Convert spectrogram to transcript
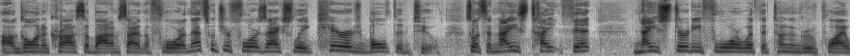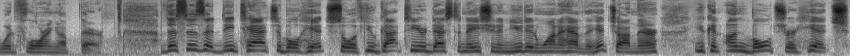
uh, going across the bottom side of the floor. And that's what your floor is actually carriage bolted to. So it's a nice tight fit. Nice sturdy floor with the tongue and groove plywood flooring up there. This is a detachable hitch, so if you got to your destination and you didn't want to have the hitch on there, you can unbolt your hitch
